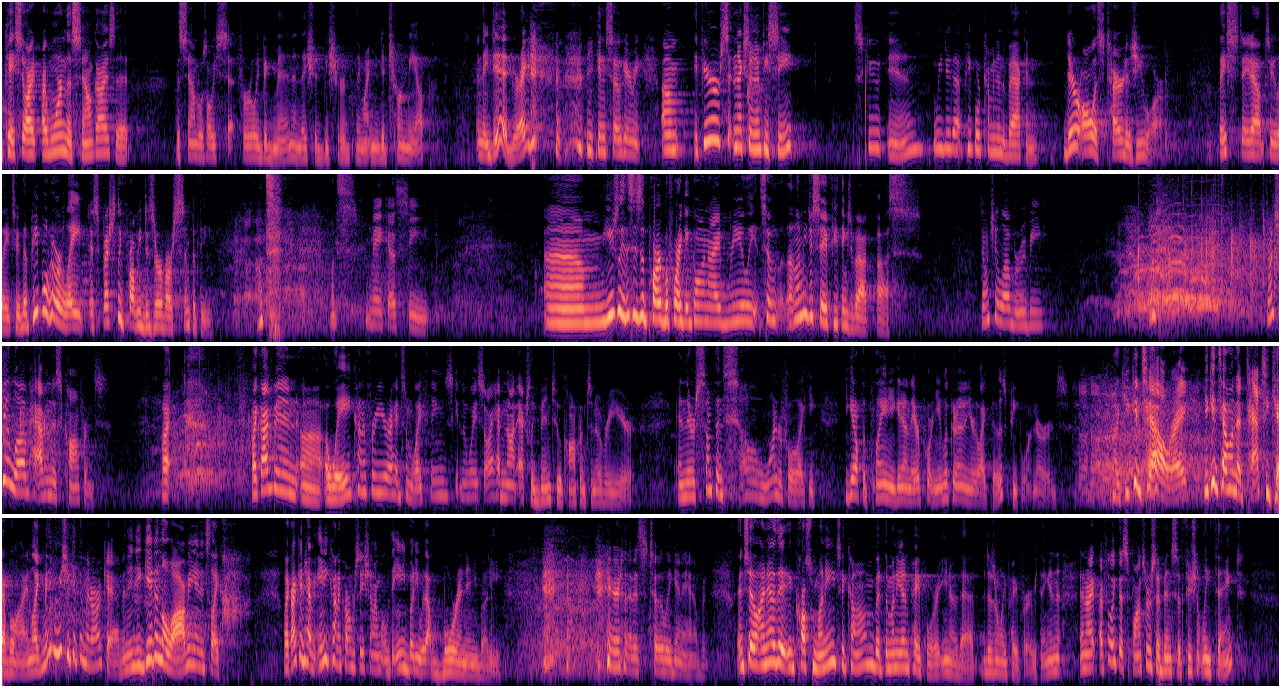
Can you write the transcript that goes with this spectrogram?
okay, so I, I warned the sound guys that the sound was always set for really big men and they should be sure they might need to turn me up. And they did, right? you can so hear me. Um, if you're sitting next to an empty seat, scoot in. We do that. People are coming in the back and they're all as tired as you are. They stayed out too late too. The people who are late especially probably deserve our sympathy. Let's, let's make a seat. Um, usually this is the part before I get going, I really, so uh, let me just say a few things about us. Don't you love Ruby? Don't, you love having this conference? I, like I've been uh, away kind of for a year. I had some life things get in the way, so I have not actually been to a conference in over a year. And there's something so wonderful, like you, you get off the plane, you get on the airport, and you look around and you're like, those people are nerds. like you can tell, right? You can tell in the taxi cab line, like maybe we should get them in our cab. And then you get in the lobby and it's like, like I can have any kind of conversation I want with anybody without boring anybody. that is totally gonna happen. And so I know that it costs money to come, but the money doesn't pay for it, you know that. It doesn't really pay for everything. And, and I, I feel like the sponsors have been sufficiently thanked.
